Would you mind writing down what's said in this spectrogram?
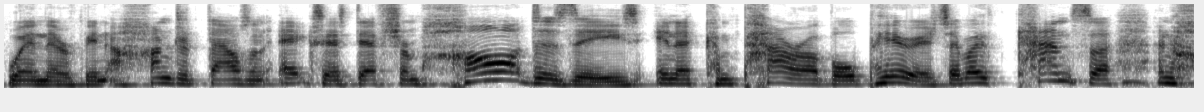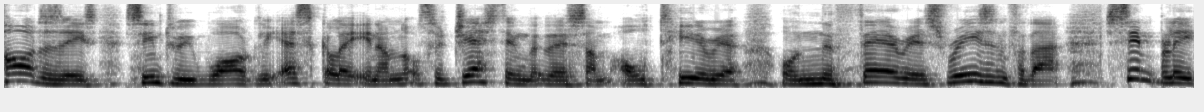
when there have been 100,000 excess deaths from heart disease in a comparable period. So both cancer and heart disease seem to be wildly escalating. I'm not suggesting that there's some ulterior or nefarious reason for that. Simply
